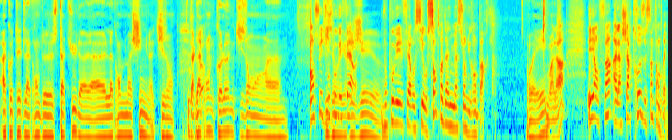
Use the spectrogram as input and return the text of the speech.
à côté de la grande statue, la, la, la grande machine qu'ils ont, la grande colonne qu'ils ont, euh, Ensuite, vous pouvez faire, euh, vous pouvez le faire aussi au centre d'animation du Grand Parc. Oui, Voilà. Et enfin, à la Chartreuse de Saint-André.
